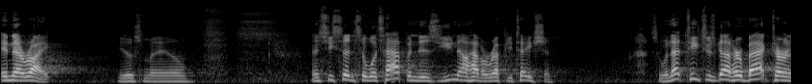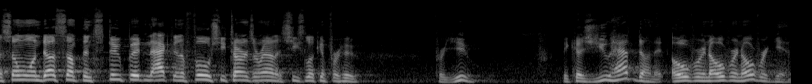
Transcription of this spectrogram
Isn't that right? Yes, ma'am. And she said, So what's happened is you now have a reputation. So when that teacher's got her back turned and someone does something stupid and acting a fool, she turns around and she's looking for who? For you. Because you have done it over and over and over again.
